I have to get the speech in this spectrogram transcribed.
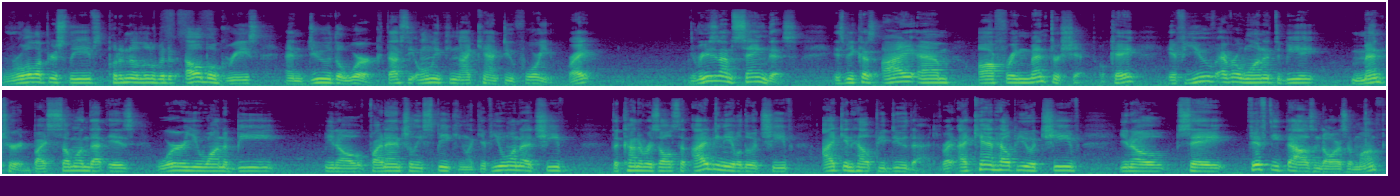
roll up your sleeves, put in a little bit of elbow grease, and do the work. That's the only thing I can't do for you, right? The reason I'm saying this is because I am offering mentorship, okay? If you've ever wanted to be mentored by someone that is where you want to be, you know, financially speaking, like if you want to achieve the kind of results that I've been able to achieve, I can help you do that, right? I can't help you achieve, you know, say $50,000 a month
